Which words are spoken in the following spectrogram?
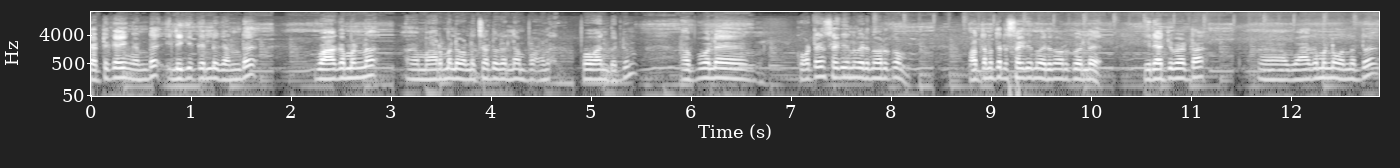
കട്ടിക്കൈ കണ്ട് ഇലിക്കക്കല്ല് കണ്ട് വാഗമണ്ണ് മാർമല വെള്ളച്ചാട്ടം ഇതെല്ലാം പോകാൻ പറ്റും. അതുപോലെ കോട്ടയം സൈഡിൽ നിന്ന് വരുന്നവർക്കും പത്തനംതിട്ട സൈഡിൽ നിന്ന് വരുന്നവർക്കും അല്ലേ? ഈരാറ്റുപേട്ട ആ, വാഗമണ്ണ് വന്നിട്ട്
